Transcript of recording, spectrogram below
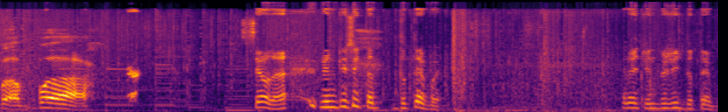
Бабах! Все, да? Він біжить до, до тебе. Блять, він біжить до тебе.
